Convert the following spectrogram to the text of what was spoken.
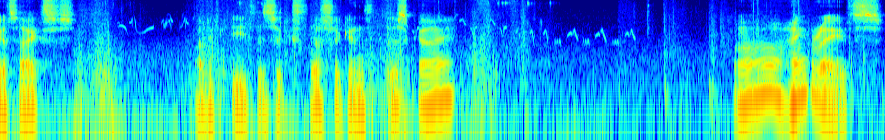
Attacks. How to beat the success against this guy. Oh, hand grenades.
